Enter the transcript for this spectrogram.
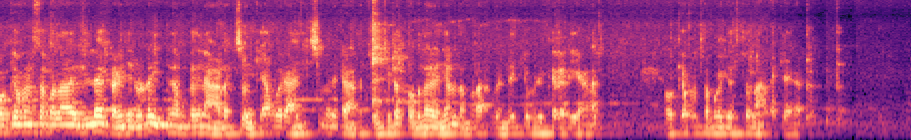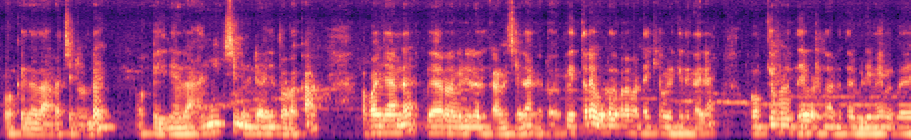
ഓക്കെ ഫ്രണ്ട്സ് അപ്പോൾ അതെല്ലാം കഴിഞ്ഞിട്ടുണ്ട്. ഇനി നമുക്കതിനെ അടച്ചു വയ്ക്കാം ഒരു അഞ്ച് മിനിറ്റ് അടച്ചു വെച്ചിട്ട് തുറന്നു കഴിഞ്ഞാൽ നമ്മുടെ വെള്ളയ്ക്ക് ഒഴുക്ക് റെഡിയാണ്. ഓക്കെ ഫ്രണ്ട്സ് നമുക്ക് ജസ്റ്റ് ഒന്ന് അടയ്ക്കാം കേട്ടോ. ഓക്കെ ഇത് അടച്ചിട്ടുണ്ട്. ഓക്കെ ഇനി ഒരു അഞ്ച് മിനിറ്റ് കഴിഞ്ഞ് തുറക്കാം അപ്പോൾ ഞാൻ വേറൊരു വീഡിയോയിൽ കാണിച്ചു തരാം കേട്ടോ. അപ്പോൾ ഇത്രയേ ഉള്ളൂ നമ്മുടെ വെള്ളയ്ക്ക് ഒഴിക്കുന്ന കാര്യം. ഓക്കെ ഫ്രണ്ട്സ് ദയവായിട്ട് അടുത്ത വീഡിയോ ബൈ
